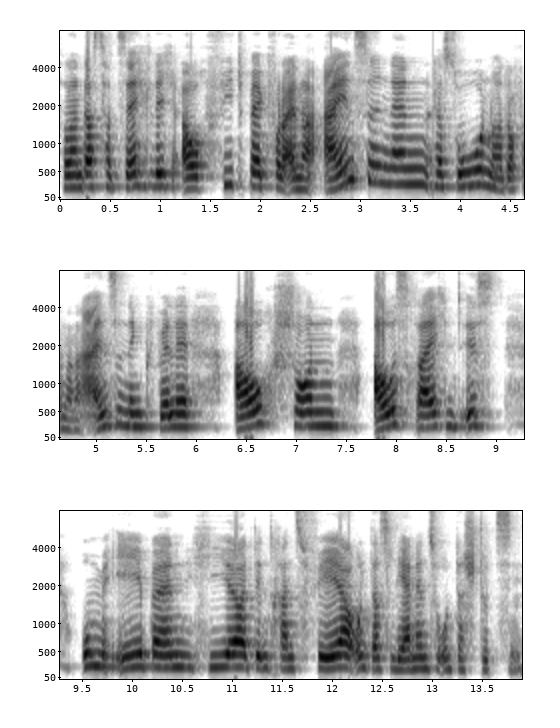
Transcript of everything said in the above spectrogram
sondern dass tatsächlich auch Feedback von einer einzelnen Person oder von einer einzelnen Quelle auch schon ausreichend ist, um eben hier den Transfer und das Lernen zu unterstützen.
